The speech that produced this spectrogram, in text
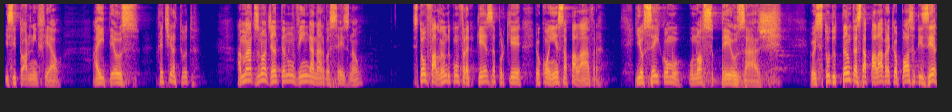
e se torna infiel. Aí Deus retira tudo. Amados, não adianta, eu não vim enganar vocês, não. Estou falando com franqueza porque eu conheço a palavra. E eu sei como o nosso Deus age. Eu estudo tanto esta palavra que eu posso dizer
